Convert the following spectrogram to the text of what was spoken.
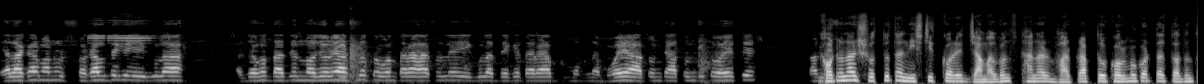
এলাকার মানুষ সকাল থেকে এগুলা যখন তাদের নজরে আসলো, তখন তারা আসলে এগুলা দেখে তারা ভয়ে আতঙ্কে আতঙ্কিত হয়েছে। ঘটনার সত্যতা নিশ্চিত করে জামালগঞ্জ থানার ভারপ্রাপ্ত কর্মকর্তা তদন্ত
